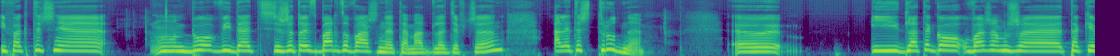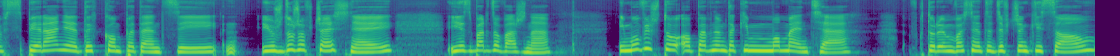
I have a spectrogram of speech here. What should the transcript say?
i faktycznie mm, było widać, że to jest bardzo ważny temat dla dziewczyn, ale też trudny. E, i dlatego uważam, że takie wspieranie tych kompetencji już dużo wcześniej jest bardzo ważne. I mówisz tu o pewnym takim momencie, w którym właśnie te dziewczynki są.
